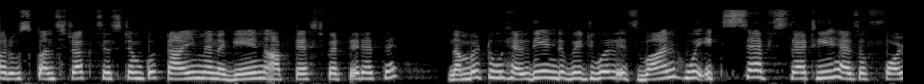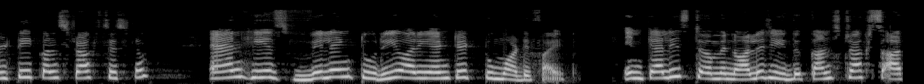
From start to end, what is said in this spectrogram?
اور اس کنسٹرکٹ سسٹم کو ٹائم اینڈ اگین آپ ٹیسٹ کرتے رہتے ہیں Number 2, healthy individual is one who accepts that he has a faulty construct system and he is willing to reorient it to modify it. In Kelly's terminology, the constructs are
